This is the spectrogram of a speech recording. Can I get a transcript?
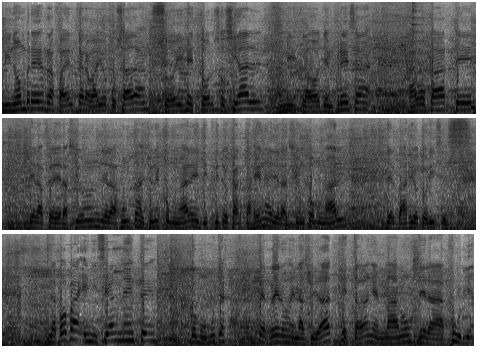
Mi nombre es Rafael Caraballo Posada, soy gestor social, administrador de empresa, hago parte de la Federación de las Juntas de Acciones Comunales del Distrito de Cartagena y de la Acción Comunal del barrio Torices. La Popa inicialmente, como muchos terrenos en la ciudad, estaban en manos de la curia,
